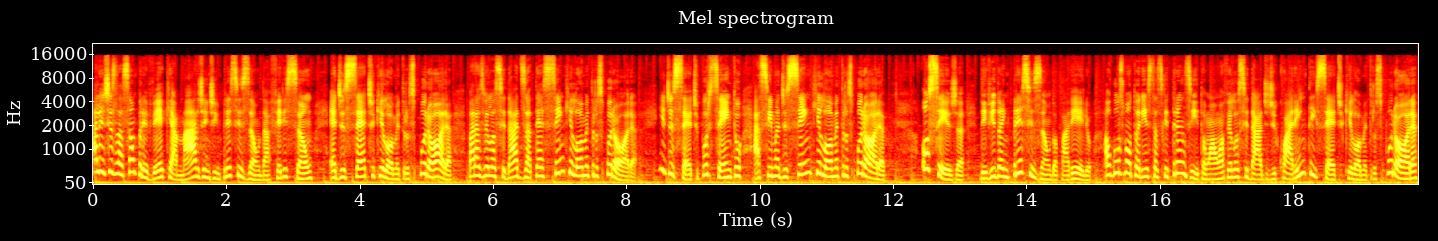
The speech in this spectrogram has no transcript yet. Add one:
a legislação prevê que a margem de imprecisão da aferição é de 7 km por hora para as velocidades até 100 km por hora e de 7% acima de 100 km por hora. Ou seja, devido à imprecisão do aparelho, alguns motoristas que transitam a uma velocidade de 47 km por hora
